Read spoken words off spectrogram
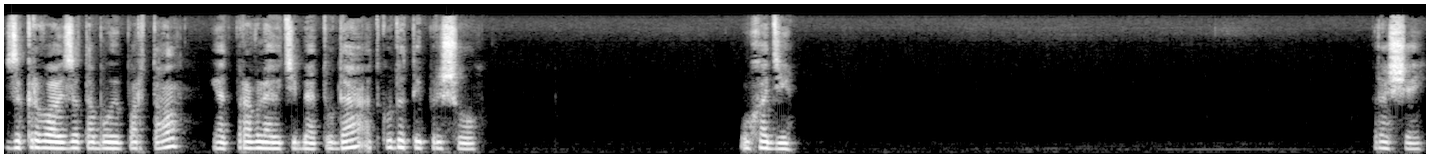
Закрываю за тобой портал и отправляю тебя туда, откуда ты пришел. Уходи. Прощай.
